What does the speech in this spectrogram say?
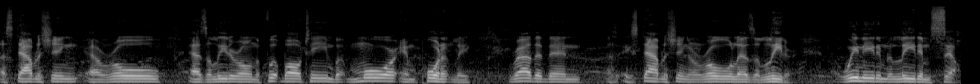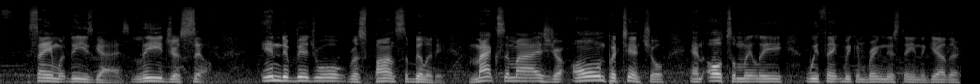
establishing a role as a leader on the football team, but more importantly, rather than establishing a role as a leader, we need him to lead himself. Same with these guys. Lead yourself individual responsibility. Maximize your own potential, and ultimately, we think we can bring this thing together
